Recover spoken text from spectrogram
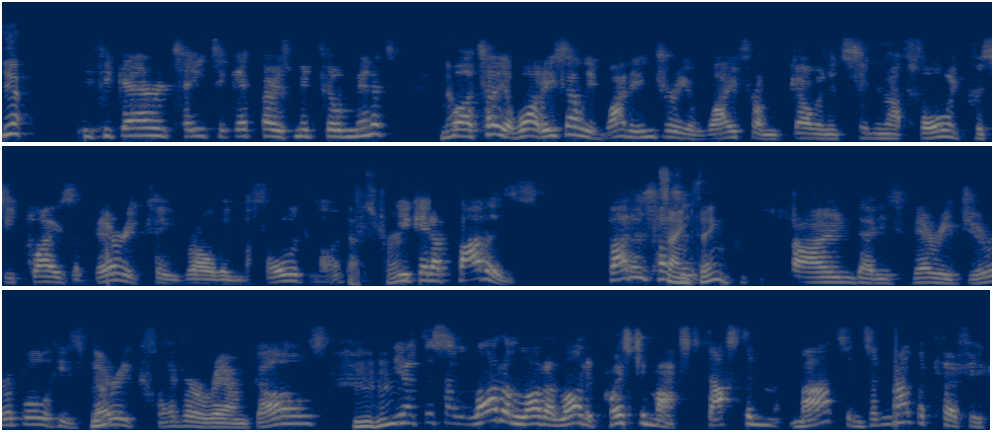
Yep. Is he guaranteed to get those midfield minutes? No. Well, I'll tell you what, he's only one injury away from going and sitting up forward because he plays a very key role in the forward line. That's true. You get a Butters. Butters has Same a- thing. shown that he's very durable. He's Yep. very clever around goals. Mhm. You know, there's a lot, a lot, a lot of question marks. Dustin Martin's another perfect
